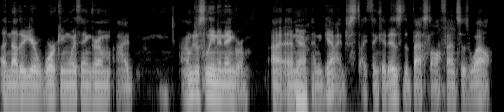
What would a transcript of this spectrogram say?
another year working with engram i i'm just leaning engram uh, and yeah. and again i just i think it is the best offense as well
